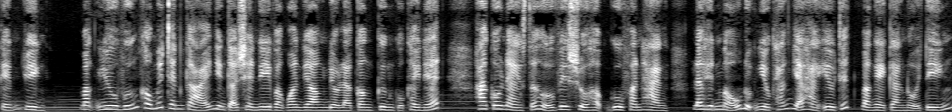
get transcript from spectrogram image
kém duyên. Mặc dù vướng không ít tranh cãi nhưng cả Jennie và Won Young đều là con cưng của Knet. Hai cô nàng sở hữu visual hợp gu fan hàng, là hình mẫu được nhiều khán giả hàng yêu thích và ngày càng nổi tiếng.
